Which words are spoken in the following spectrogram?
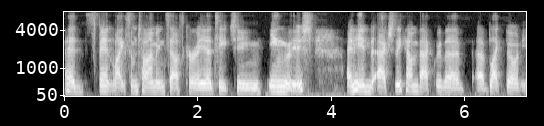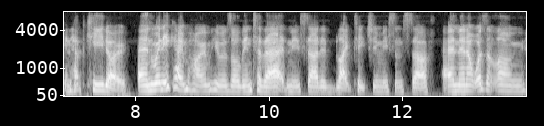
had spent like some time in South Korea teaching English and he'd actually come back with a, a, black belt in Hapkido. And when he came home, he was all into that, and he started like teaching me some stuff. And then it wasn't long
